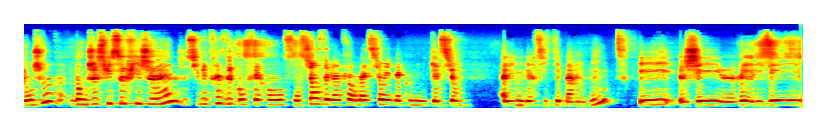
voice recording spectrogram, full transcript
Bonjour, donc je suis Sophie Joël, je suis maîtresse de conférence en sciences de l'information et de la communication à l'Université Paris 8 et j'ai euh, réalisé un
